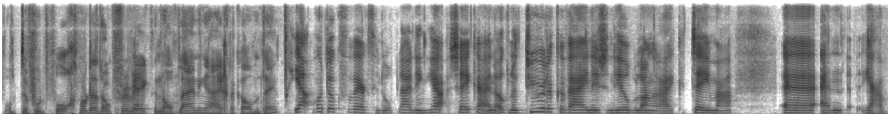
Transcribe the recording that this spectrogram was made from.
op de voet volgt. Wordt dat ook verwerkt in de opleidingen eigenlijk al meteen? Ja, wordt ook verwerkt in de opleiding. Ja, zeker. En ook natuurlijke wijn is een heel belangrijk thema. Uh, en ja,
